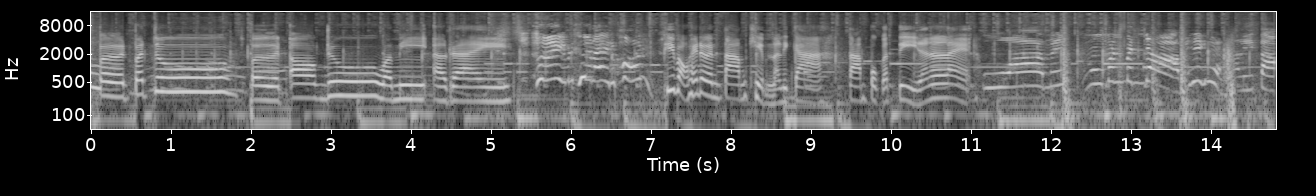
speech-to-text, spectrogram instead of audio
ตูเปิดประตู เปิดออกดูว่ามีอะไร เฮ้ย มันคืออะไรทุกคนพี่บอกให้เดินตามเข็มนาฬิกาตามปกตินั่นแหละ กลัวไม่มันเป็นดาบไม่ใช่เข็มนาฬิตา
